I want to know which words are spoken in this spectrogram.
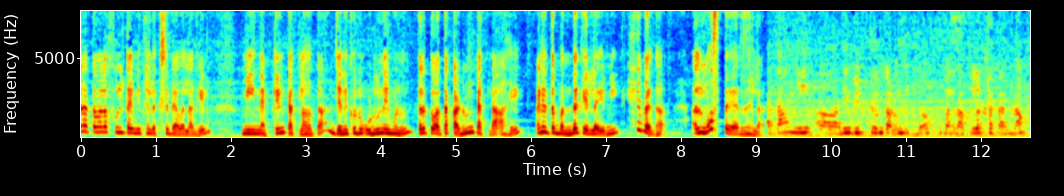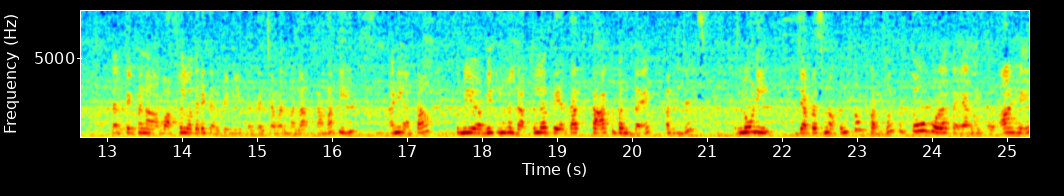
तर आता मला फुल टाईम इथे लक्ष द्यावं लागेल. मी नॅपकिन टाकला होता जेणेकरून उडू नये म्हणून तर तो आता काढून टाकला आहे आणि आता बंद केलं आहे मी. हे बघा ऑलमोस्ट तयार झाला. आता मी आधी व्हीप क्रीम काढून घेतलं. तुम्हाला दाखवलं खाताना. तर ते पण वाफल वगैरे करते मी तर त्याच्यावर मला कामात येईल. आणि आता तुम्ही मी तुम्हाला दाखवलं ते आता ताक बनत आहे म्हणजेच लोणी ज्यापासून आपण तूप काढतो. तर तो गोळा तयार होतो आहे.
